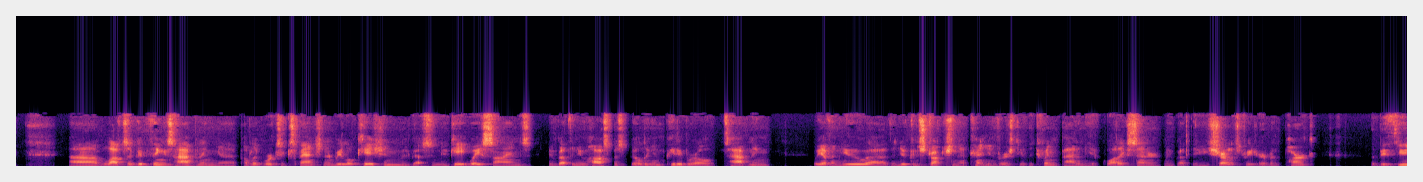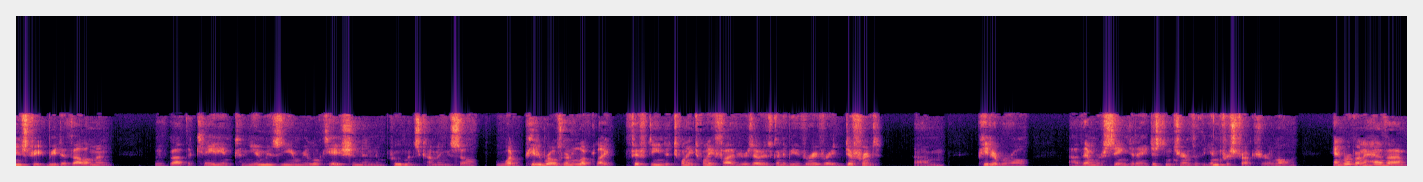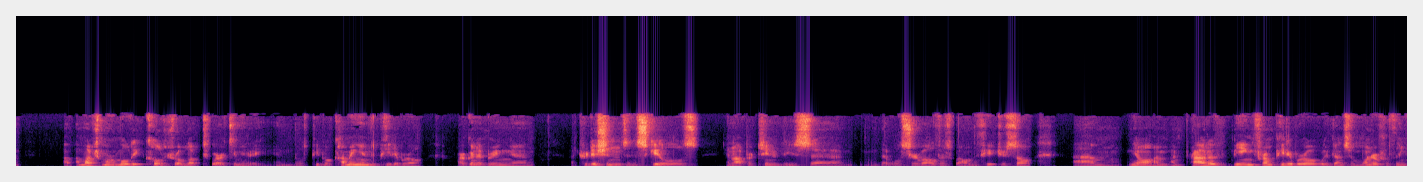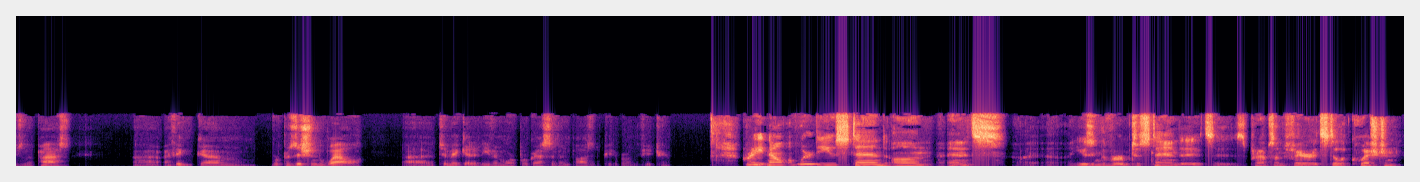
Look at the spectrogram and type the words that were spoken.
Uh, lots of good things happening. Uh, public works expansion and relocation. We've got some new gateway signs. We've got the new hospice building in Peterborough. It's happening. We have a new uh, the new construction at Trent University of the Twin Pad and the Aquatic Center. We've got the Charlotte Street Urban Park, the Bethune Street redevelopment. We've got the Canadian Canoe Museum relocation and improvements coming. So what Peterborough is going to look like 15 to 20, 25 years out is going to be a very, very different um, Peterborough uh, than we're seeing today, just in terms of the infrastructure alone. And we're going to have a, a much more multicultural look to our community. And those people coming into Peterborough are going to bring um, traditions and skills and opportunities uh, that will serve all of us well in the future. So, um, you know, I'm, I'm proud of being from Peterborough. We've done some wonderful things in the past. Uh, I think um, we're positioned well uh, to make it an even more progressive and positive Peterborough in the future. Great. Now, where do you stand on, and it's uh, using the verb to stand, it's, it's, perhaps unfair. It's still a question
